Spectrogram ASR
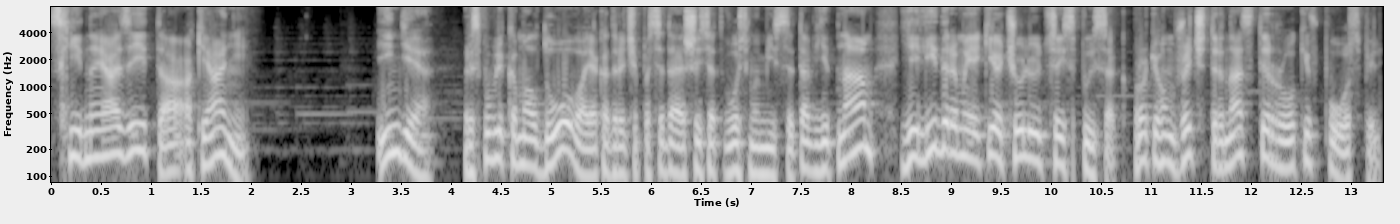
Східної Азії та Океанії. Індія, Республіка Молдова, яка, до речі, посідає 68 місце, та В'єтнам є лідерами, які очолюють цей список протягом вже 14 років поспіль.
